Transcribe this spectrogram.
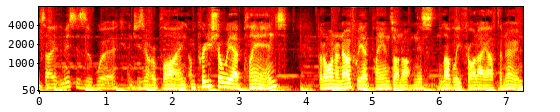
So the missus is at work and she's not replying. I'm pretty sure we had plans, but I want to know if we had plans or not on this lovely Friday afternoon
